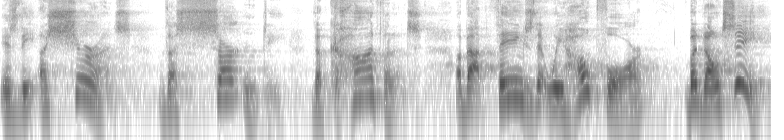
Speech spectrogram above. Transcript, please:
is the assurance, the certainty, the confidence about things that we hope for but don't see.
